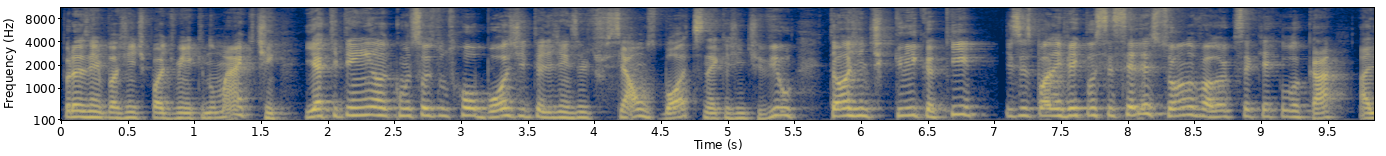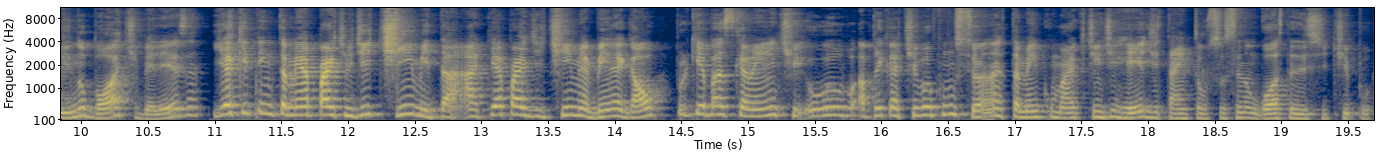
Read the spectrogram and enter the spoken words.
por exemplo, a gente pode vir aqui no marketing e aqui tem como se fossem os robôs de inteligência artificial, uns bots, né, que a gente viu. Então a gente clica aqui e vocês podem ver que você seleciona o valor que você quer colocar ali no bot, beleza? E aqui tem também a parte de time, tá? Aqui a parte de time é bem legal, porque basicamente o aplicativo funciona também com marketing de rede, tá? Então se você não gosta desse tipo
